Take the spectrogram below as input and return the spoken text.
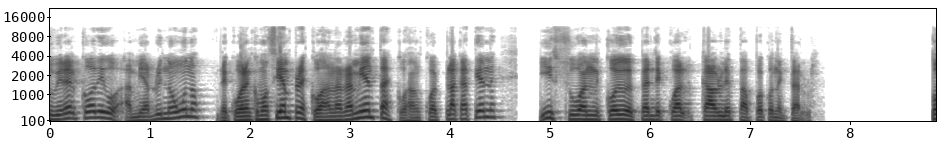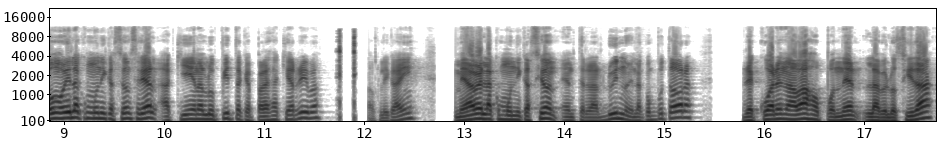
Subiré el código a mi Arduino 1. Recuerden, como siempre, escojan la herramienta, escojan cuál placa tiene y suban el código, depende de cuál cable para poder conectarlo. Pongo ahí la comunicación serial aquí en la lupita que aparece aquí arriba. clic ahí. Me abre la comunicación entre el Arduino y la computadora. Recuerden abajo poner la velocidad.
